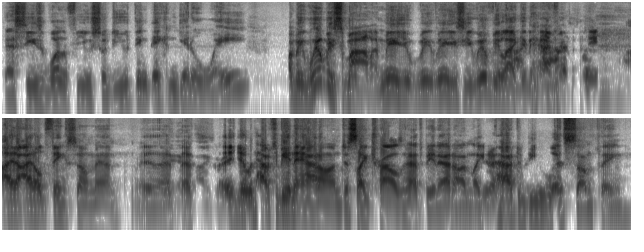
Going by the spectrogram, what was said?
that season wasn't for you. So, do you think they can get away? I mean, we'll be smiling. Me and you, me, me and you see, we'll be like in heaven. Honestly, I, I don't think so, man. That, Yeah, that's it would have to be an add-on, just like Trials would have to be an add-on. Like it would have to be with something.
